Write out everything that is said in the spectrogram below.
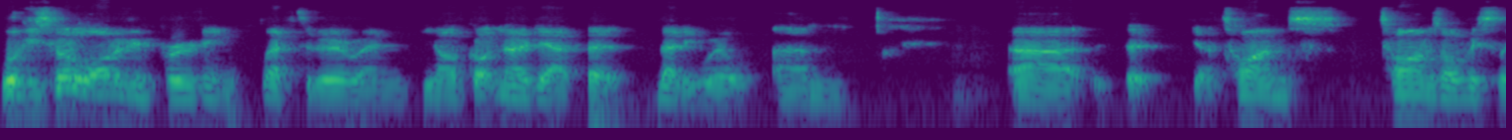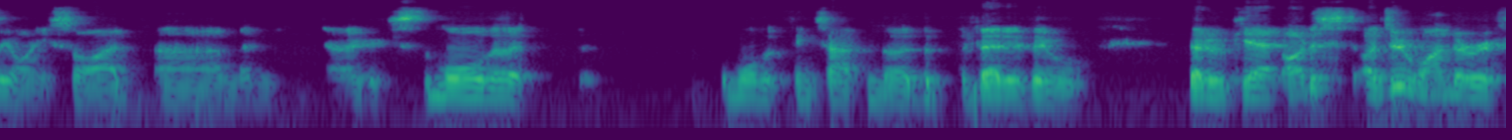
look, he's got a lot of improving left to do, and you know I've got no doubt that that he will. Um, uh, but, you know, times times obviously on his side, um, and you know, the more that the more that things happen, the, the better they'll that he'll get. I just I do wonder if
